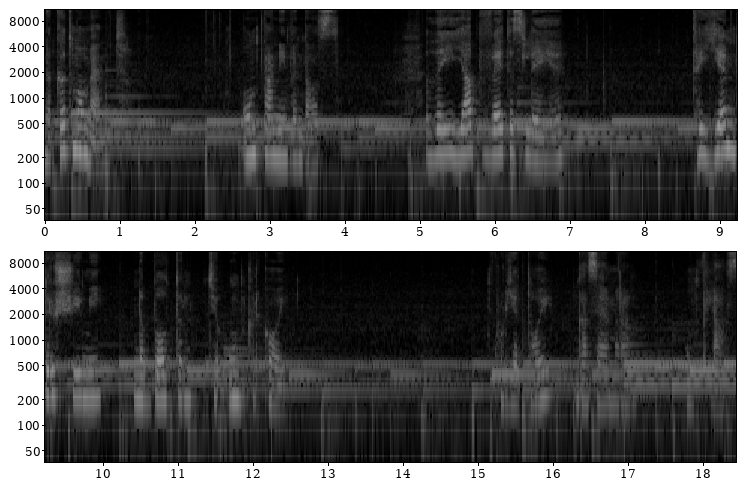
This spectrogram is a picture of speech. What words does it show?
Në këtë moment, unë tani vendos dhe i jap vetes leje të jem ndryshimi në botën që unë kërkoj. Kur jetoj nga zemra, unë flas.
